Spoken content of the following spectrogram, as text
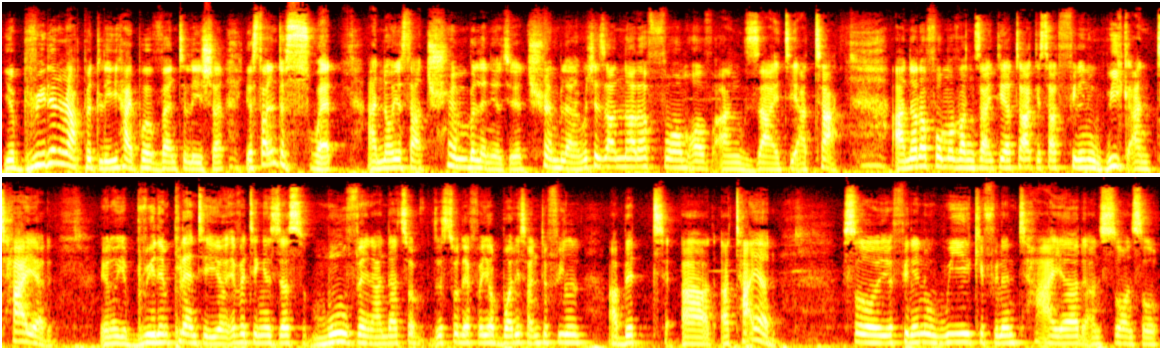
you're breathing rapidly hyperventilation you're starting to sweat and now you start trembling you're, trembling which is another form of anxiety attack. Another form of anxiety attack you start feeling weak and tired. You know you're breathing plenty your everything is just moving and that's so, so therefore your body's starting to feel a bit uh, uh, tired so you're feeling weak, you're feeling tired, and so on. So,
